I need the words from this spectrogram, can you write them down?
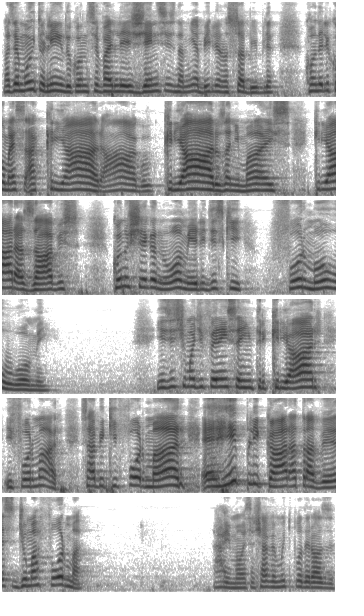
Mas é muito lindo quando você vai ler Gênesis na minha Bíblia, na sua Bíblia, quando ele começa a criar a água, criar os animais, criar as aves. Quando chega no homem, ele diz que formou o homem. E existe uma diferença entre criar e formar. Sabe que formar é replicar através de uma forma. Ai, irmão, essa chave é muito poderosa.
